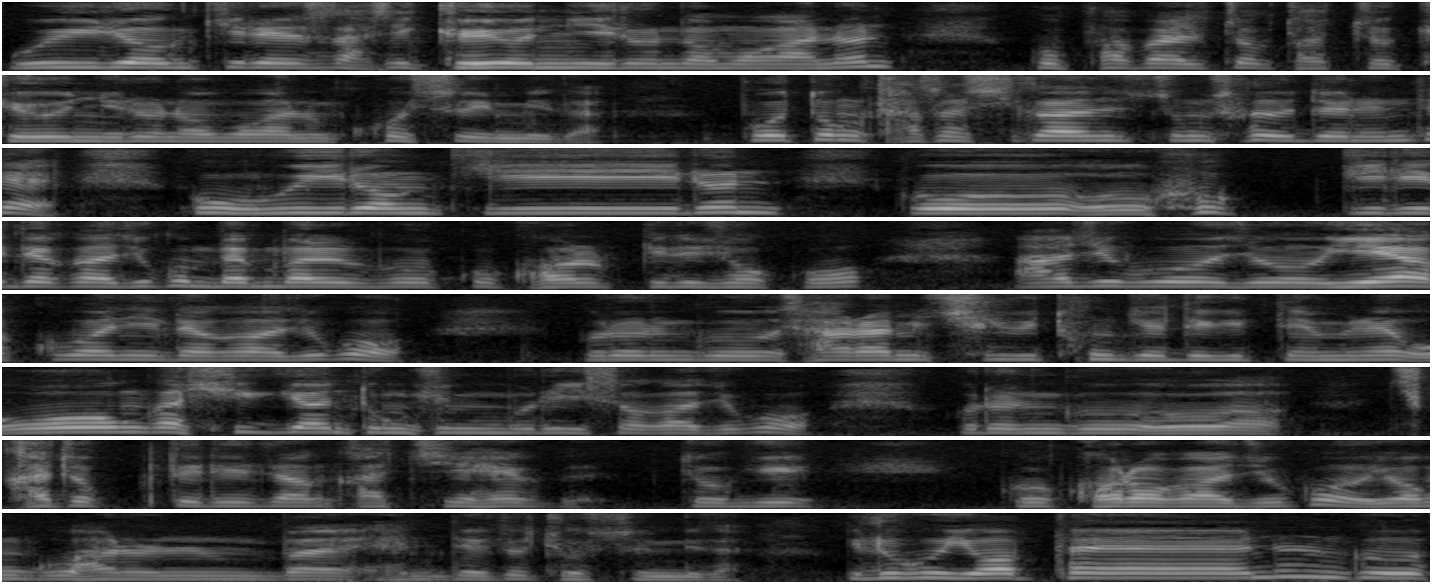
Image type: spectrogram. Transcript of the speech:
우이령길에서 다시 교연리로 넘어가는 구파발 쪽 저쪽 교연리로 넘어가는 코스입니다. 보통 5시간쯤 소요되는데 그 우이령길은 그 어, 흙 길이 돼가지고 맨발 벗고 걸기도 좋고 아주 그 저 예약 구간이 돼가지고 그런 그 사람이 출입이 통제되기 때문에 온갖 희귀한 동식물이 있어가지고 그런 그 어, 가족들이랑 같이 해 저기 그그 걸어가지고 연구하는 바인데도 좋습니다. 그리고 옆에는 그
